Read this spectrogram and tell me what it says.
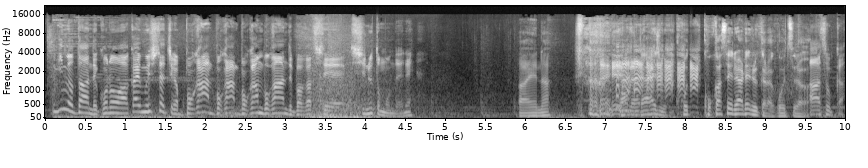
次のターンでこの赤い虫たちがボカンボカンボカンボカンって爆発して死ぬと思うんだよね。あえな。大丈夫。こ こかせられるからこいつらは。ああそっか。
